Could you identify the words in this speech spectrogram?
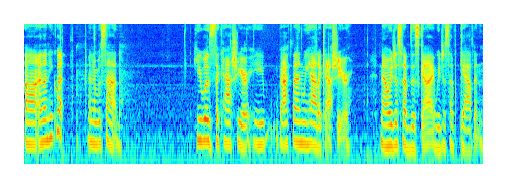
Uh, and then he quit, and it was sad. He was the cashier. He back then we had a cashier. Now we just have this guy. We just have Gavin.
